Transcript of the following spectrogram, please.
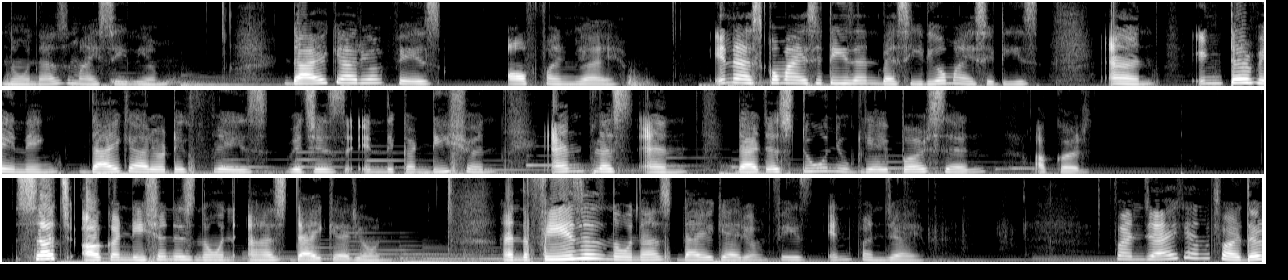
known as mycelium. Dikaryon phase of fungi in ascomycetes and basidiomycetes an intervening dikaryotic phase which is in the condition n plus n that is 2 nuclei per cell occur such a condition is known as dikaryon and the phase is known as dikaryon phase in fungi fungi can further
